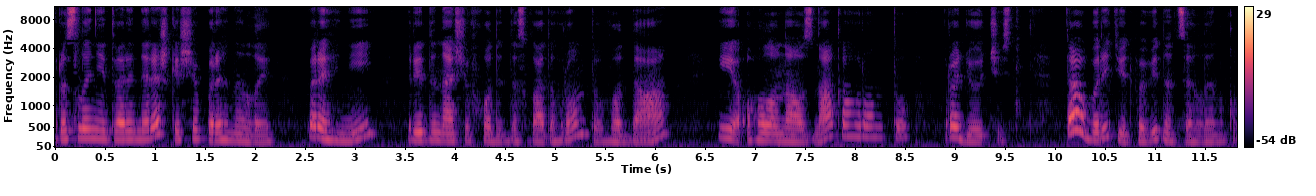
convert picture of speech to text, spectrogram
Рослинні і тваринні решки, що перегнили. Перегній, рідина, що входить до складу ґрунту, вода і головна ознака ґрунту родючість. Та оберіть відповідну цеглинку.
